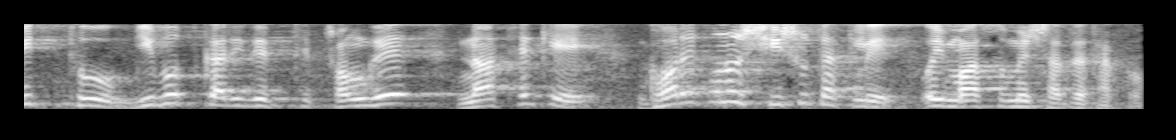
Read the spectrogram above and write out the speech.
মিথ্যু গিবৎকারীদের সঙ্গে না থেকে ঘরে কোনো শিশু থাকলে ওই মাসুমের সাথে থাকো।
